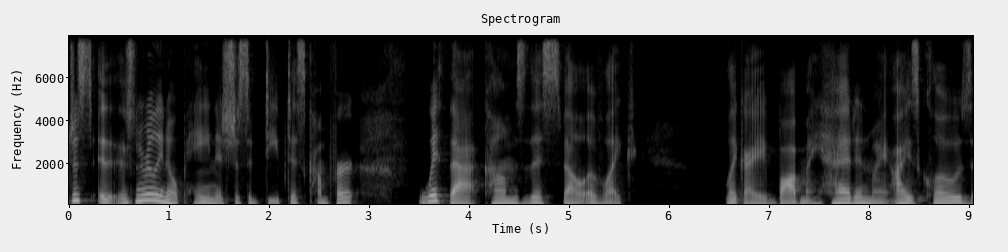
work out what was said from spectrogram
just there's no really no pain, it's just a deep discomfort. With that comes this spell of like like I bob my head and my eyes close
